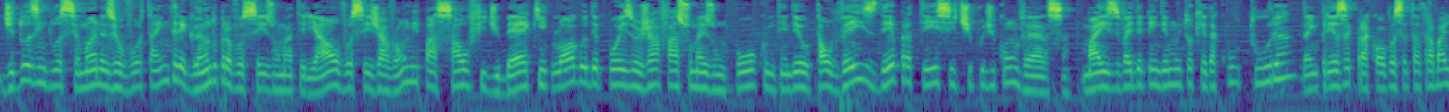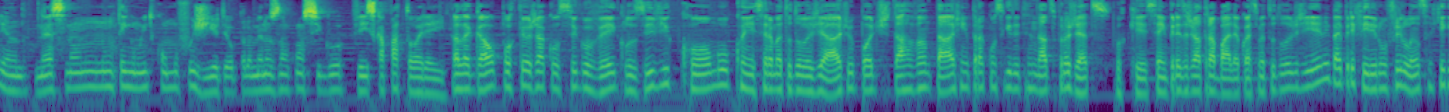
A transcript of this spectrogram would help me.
De duas em duas semanas eu vou estar tá entregando para vocês um material, vocês já vão me passar o feedback logo depois eu já faço mais um pouco, entendeu? Talvez dê para ter esse tipo de conversa, mas vai depender muito o que da cultura da empresa para qual você está trabalhando, né? Senão não tenho muito como fugir, eu pelo menos não consigo ver escapatória aí. É legal porque eu já consigo ver, inclusive, como conhecer a metodologia ágil pode te dar vantagem para conseguir determinados projetos, porque se a empresa já trabalha com essa metodologia, ele vai preferir um freelancer que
